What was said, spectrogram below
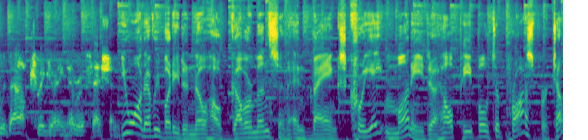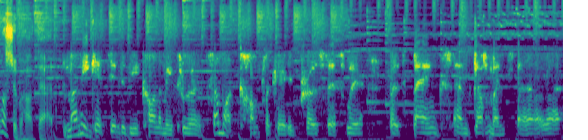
without triggering a recession. You want everybody to know how governments and, and banks create money to help people to prosper. Tell us about that. Money gets into the economy through a somewhat complicated process where both banks and governments uh,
